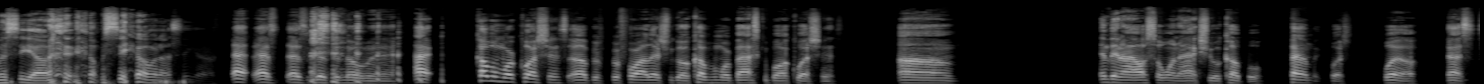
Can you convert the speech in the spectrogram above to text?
gonna see y'all. I'm gonna see y'all when I see y'all. That, that's that's good to know, man. All right, couple more questions uh, be- before I let you go. A couple more basketball questions, um, and then I also want to ask you a couple family questions. Well, that's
